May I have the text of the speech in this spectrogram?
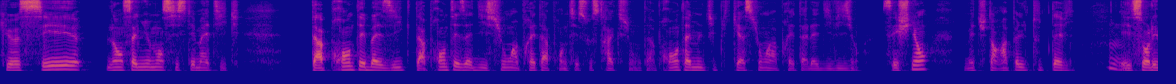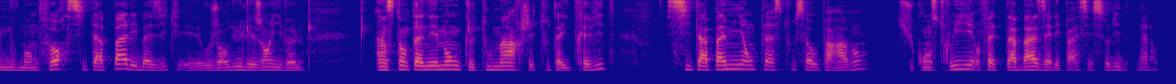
que c'est l'enseignement systématique. Tu apprends tes basiques, tu apprends tes additions, après tu apprends tes soustractions, tu apprends ta multiplication, après tu as la division. C'est chiant, mais tu t'en rappelles toute ta vie. Et sur les mouvements de force, si tu n'as pas les basiques, et aujourd'hui les gens ils veulent instantanément que tout marche et tout aille très vite, si tu n'as pas mis en place tout ça auparavant, tu construis, en fait ta base elle n'est pas assez solide. Bah non.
